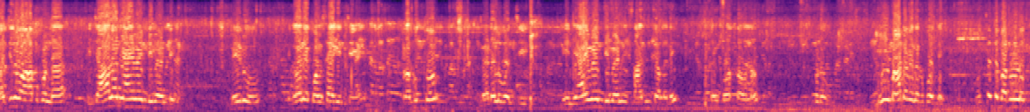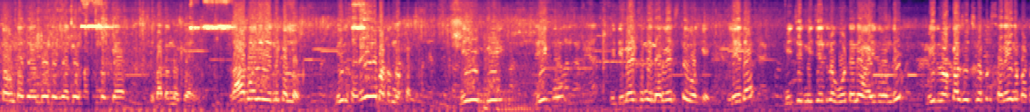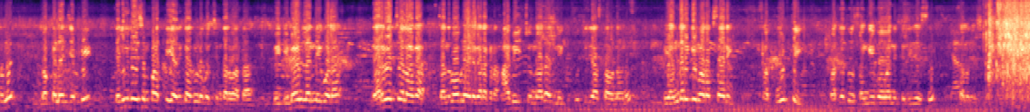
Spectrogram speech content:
మధ్యలో ఆపకుండా ఇది చాలా న్యాయమైన డిమాండ్ మీరు ఇలానే కొనసాగించి ప్రభుత్వం మెడలు వంచి మీ న్యాయమైన డిమాండ్ని సాధించాలని మేము కోరుతా ఉన్నాం. ఇప్పుడు మీ మాట వినకపోతే ఉచిత బట్టలు నొక్కుతూ ఉంటారు జగన్మోహన్ రెడ్డి గారు నేను బటన్ నొక్కా ఈ బట్టలు నొక్కా రాబోయే ఎన్నికల్లో మీరు సరైన బటన్ నొక్కండి. మీ మీ మీకు మీ డిమాండ్స్ అన్ని నెరవేరిస్తే ఓకే. లేదా మీ చే మీ చేతిలో ఓటు అనే ఆయుధం ఉంది. మీరు నొక్కాల్సి వచ్చినప్పుడు సరైన బటను నొక్కనని చెప్పి తెలుగుదేశం పార్టీ అధికారంలోకి వచ్చిన తర్వాత మీ డిమాండ్లన్నీ కూడా నెరవేర్చేలాగా చంద్రబాబు నాయుడు గారు అక్కడ హామీ ఇచ్చున్నారు. అది మీకు గుర్తు చేస్తా ఉన్నాను. మీ అందరికీ మరొకసారి నా పూర్తి మద్దతు సంఘీభావాన్ని తెలియజేస్తూ సెలవు తీసుకుంటాను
